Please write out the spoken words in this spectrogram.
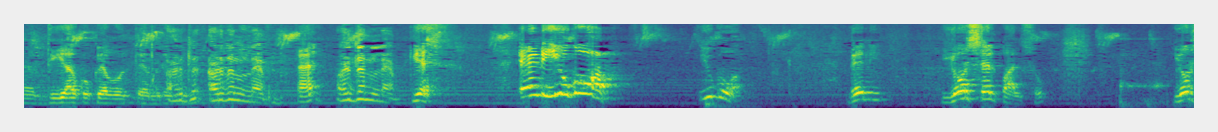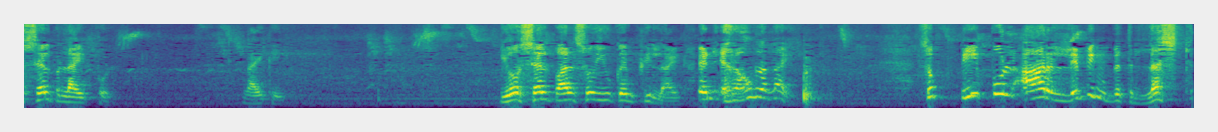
दिया को क्या बोलते हैं earthen lamp earthen lamp yes and you go up you go up then yourself also yourself lightful. It. Yourself also you can feel light. And around the light. So people are living with lust,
